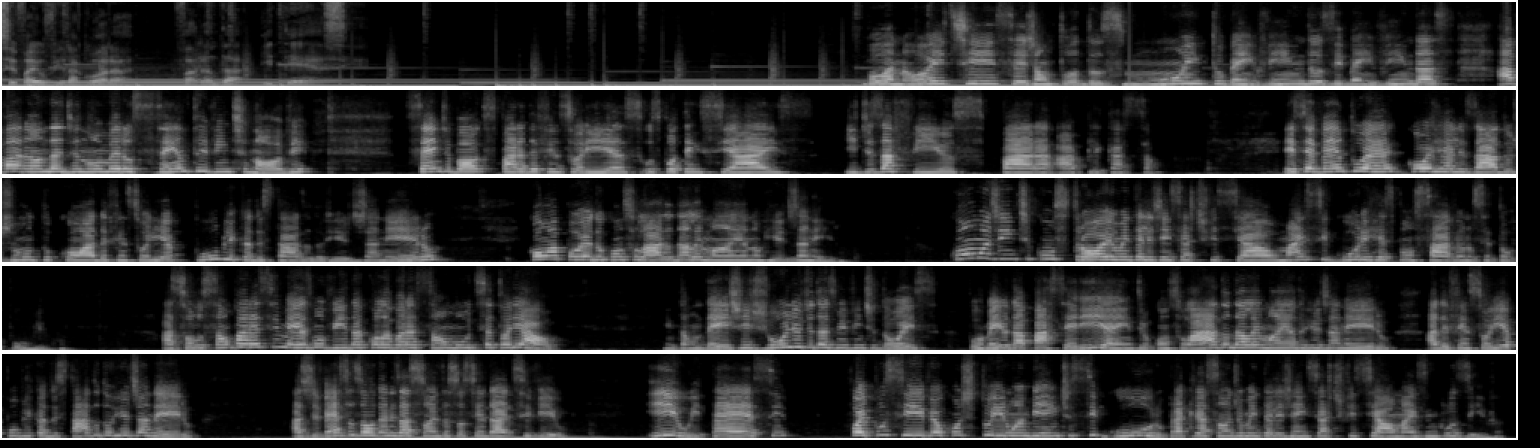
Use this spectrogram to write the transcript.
Você vai ouvir agora Varanda ITS. Boa noite, sejam todos muito bem-vindos e bem-vindas à varanda de número 129, Sandbox para Defensorias, os potenciais e desafios para a aplicação. Esse evento é co-realizado junto com a Defensoria Pública do Estado do Rio de Janeiro, com o apoio do Consulado da Alemanha no Rio de Janeiro. Como a gente constrói uma inteligência artificial mais segura e responsável no setor público? A solução parece mesmo vir da colaboração multissetorial. Então, desde julho de 2022, por meio da parceria entre o Consulado da Alemanha do Rio de Janeiro, a Defensoria Pública do Estado do Rio de Janeiro as diversas organizações da sociedade civil e o ITS, foi possível constituir um ambiente seguro para a criação de uma inteligência artificial mais inclusiva.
